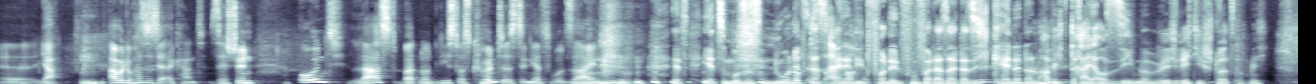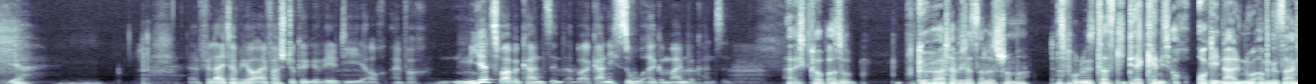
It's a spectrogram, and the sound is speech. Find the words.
äh, ja. Aber du hast es ja erkannt. Sehr schön. Und last but not least, was könnte es denn jetzt wohl sein? Mhm. Jetzt, jetzt muss es nur noch Jetzt das eine Lied von den Foo Fighters sein, das ich kenne. Dann habe ich drei aus sieben. Dann bin ich richtig stolz auf mich. Ja. Äh, Vielleicht habe ich auch einfach Stücke gewählt, die auch einfach mir zwar bekannt sind, aber gar nicht so allgemein bekannt sind. Ja, ich glaube, also gehört habe ich das alles schon mal. Das Problem ist, das Lied erkenne ich auch original nur am Gesang,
